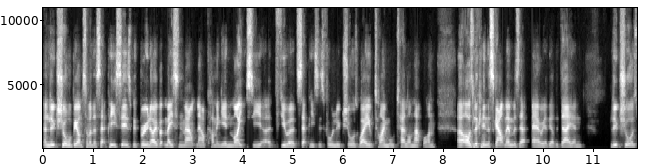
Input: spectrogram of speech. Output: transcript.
and Luke Shaw will be on some of the set pieces with Bruno, but Mason Mount now coming in might see uh, fewer set pieces for Luke Shaw's way. Time will tell on that one. Uh, I was looking in the scout members area the other day, and Luke Shaw's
